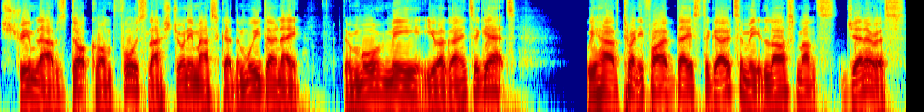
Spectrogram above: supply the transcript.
Streamlabs.com forward slash Johnny Massacre. The more you donate, the more of me you are going to get. We have 25 days to go to meet last month's generous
